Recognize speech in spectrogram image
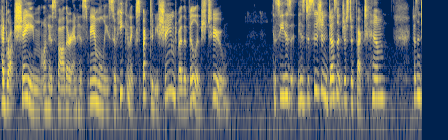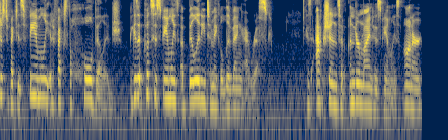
had brought shame on his father and his family, so he can expect to be shamed by the village too. Because see, his, his decision doesn't just affect him, it doesn't just affect his family, it affects the whole village. Because it puts his family's ability to make a living at risk. His actions have undermined his family's honor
